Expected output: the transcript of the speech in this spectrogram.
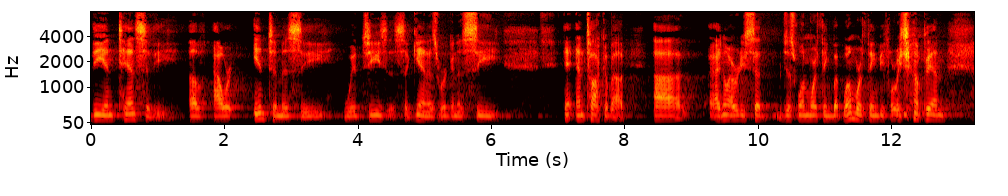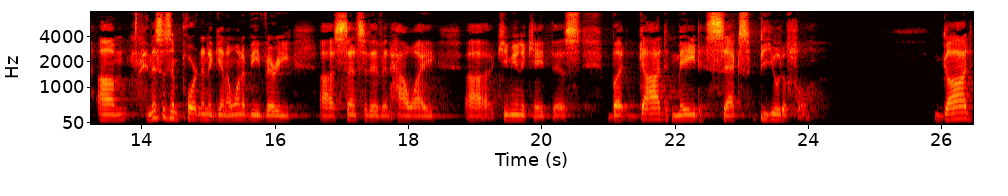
the intensity of our intimacy with Jesus. Again, as we're going to see and, talk about. Uh, I know I already said just one more thing, but one more thing before we jump in. Um, and this is important. And again, I want to be very uh, sensitive in how I uh, communicate this. But God made sex beautiful. God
